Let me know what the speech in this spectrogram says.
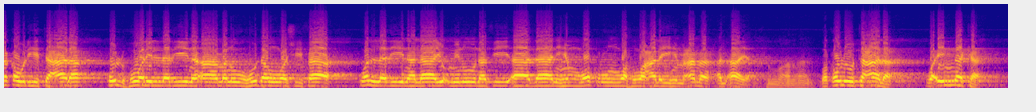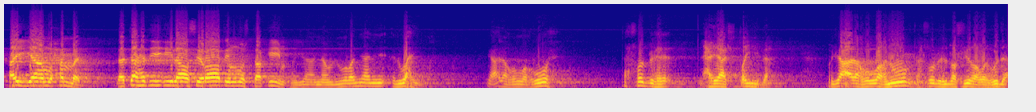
كقوله تعالى قل هو للذين آمنوا هدى وشفاء والذين لا يؤمنون في آذانهم وقر وهو عليهم عمى. الآية. وقوله تعالى وإنك أي يا محمد لتهدي إلى صراط مستقيم. وجعلناه نورا يعني الوحي. جعله الله روح تحصل به الحياة الطيبة. وجعله الله نور تحصل به البصيرة والهدى.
